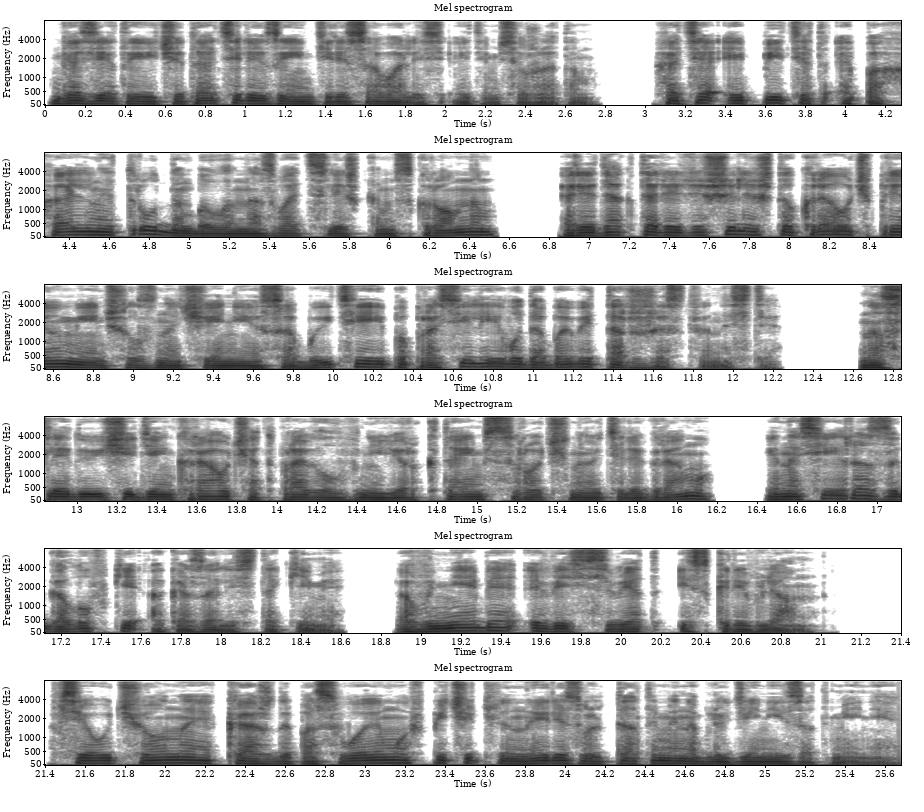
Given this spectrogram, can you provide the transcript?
Газеты и читатели заинтересовались этим сюжетом. Хотя эпитет «эпохальный» трудно было назвать слишком скромным, редакторы решили, что Крауч преуменьшил значение события и попросили его добавить торжественности. На следующий день Крауч отправил в «Нью-Йорк Таймс» срочную телеграмму, и на сей раз заголовки оказались такими «В небе весь свет искривлен». Все ученые, каждый по-своему, впечатлены результатами наблюдений затмения.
